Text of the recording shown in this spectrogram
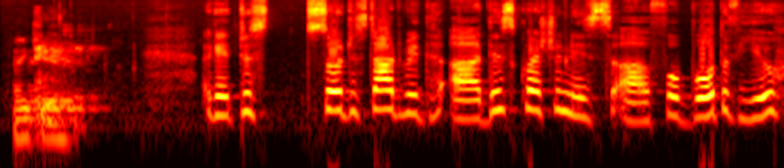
Thank you. Okay, to, so to start with, uh, this question is uh, for both of you.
